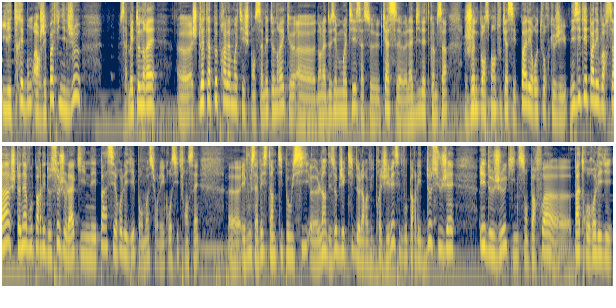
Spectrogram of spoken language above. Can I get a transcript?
Il est très bon. Alors, j'ai pas fini le jeu, ça m'étonnerait. Euh, je dois être à peu près à la moitié, je pense. Ça m'étonnerait que euh, dans la deuxième moitié, ça se casse euh, la binette comme ça. Je ne pense pas. En tout cas, c'est pas les retours que j'ai eu. N'hésitez pas à aller voir ça. Je tenais à vous parler de ce jeu-là qui n'est pas assez relayé pour moi sur les gros sites français. Euh, et vous savez, c'est un petit peu aussi euh, l'un des objectifs de la revue de presse JV, c'est de vous parler de sujets et de jeux qui ne sont parfois euh, pas trop relayés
